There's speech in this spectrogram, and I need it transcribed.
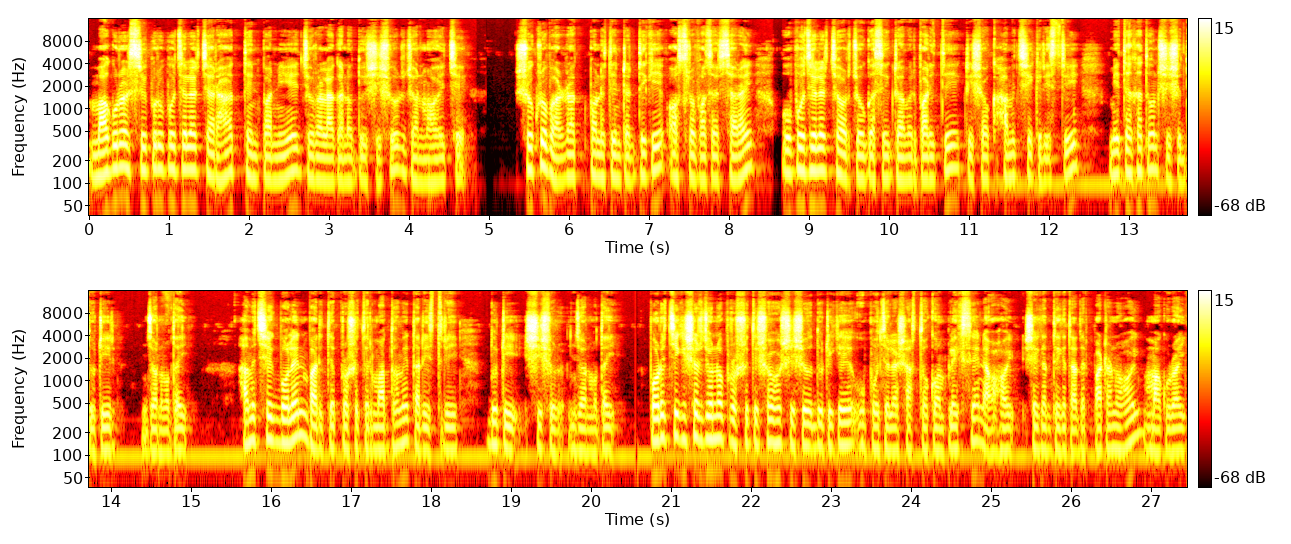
মাগুরার শ্রীপুর উপজেলার চারহাত তিন পা নিয়ে জোড়া লাগানো দুই শিশুর জন্ম হয়েছে। শুক্রবার রাত পৌনে তিনটার দিকে অস্ত্রোপচার ছাড়াই উপজেলার চর চৌগাছি গ্রামের বাড়িতে কৃষক হামিদ শেখের স্ত্রী মিতা খাতুন শিশু দুটির জন্ম দেয়। হামিদ শেখ বলেন, বাড়িতে প্রসূতির মাধ্যমে তার স্ত্রী দুটি শিশুর জন্ম দেয়। পরে চিকিৎসার জন্য প্রসূতিসহ শিশু দুটিকে উপজেলা স্বাস্থ্য কমপ্লেক্সে নেওয়া হয়। সেখান থেকে তাদের পাঠানো হয় মাগুরায়।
